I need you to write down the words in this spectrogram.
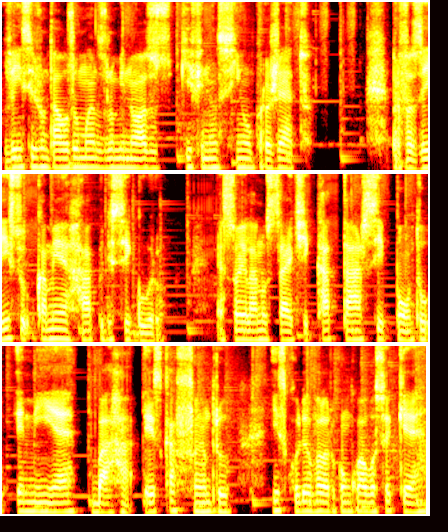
vem se juntar aos humanos luminosos que financiam o projeto. Para fazer isso, o caminho é rápido e seguro é só ir lá no site catarse.me barra escafandro e escolher o valor com o qual você quer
